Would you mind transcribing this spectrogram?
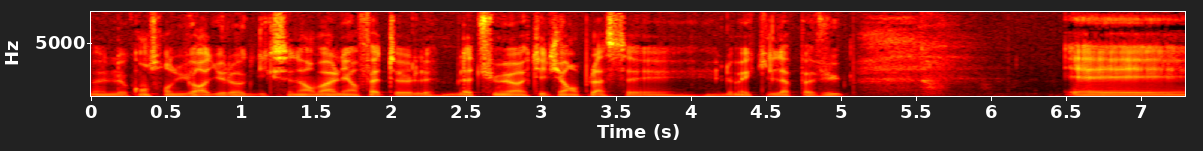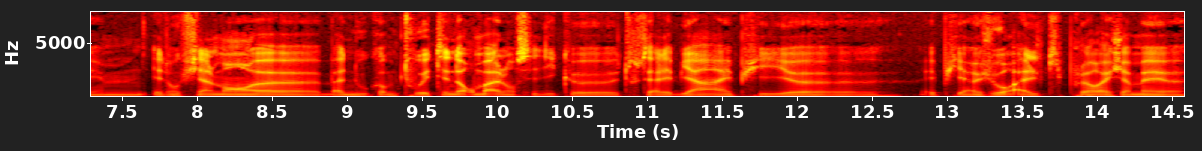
Le compte rendu du radiologue dit que c'est normal et en fait la tumeur était déjà en place et le mec il l'a pas vu. Et, donc finalement, euh, bah nous, comme tout était normal, on s'est dit que tout allait bien. Et puis, euh, et puis un jour, elle qui pleurait jamais euh,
